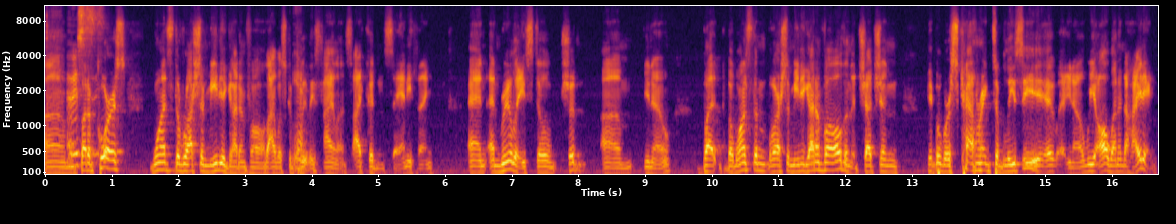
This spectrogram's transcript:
Um, was, but of course, once the Russian media got involved, I was completely yeah. silenced. I couldn't say anything, and and really still shouldn't. Um, you know, but but once the Russian media got involved and the Chechen people were scouring Tbilisi, it, you know, we all went into hiding.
